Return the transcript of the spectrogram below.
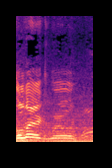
the legs, Will.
